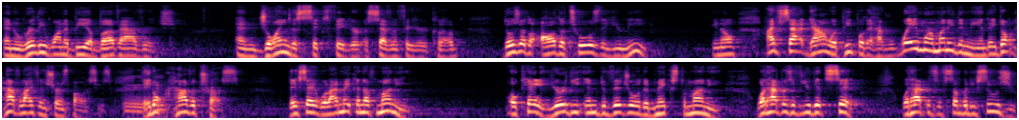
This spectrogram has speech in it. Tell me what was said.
and really want to be above average, and join the six figure or seven figure club, those are the, all the tools that you need. You know, I've sat down with people that have way more money than me and they don't have life insurance policies. They don't mm-hmm. have a trust. They say, Well, I make enough money. Okay, you're the individual that makes the money. What happens if you get sick? What happens if somebody sues you?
